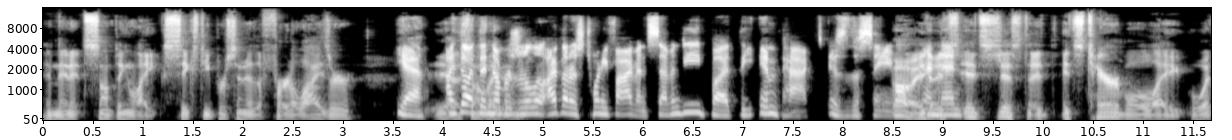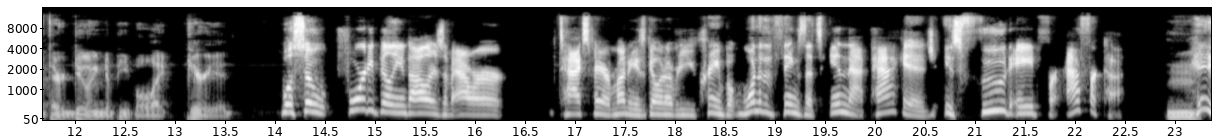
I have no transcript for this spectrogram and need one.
and then it's something like sixty percent of the fertilizer Yeah, Yeah, I thought the like numbers that. were a little. I thought it was twenty five and seventy, but the impact is the same. Oh, it, and it's, then it's just it, it's terrible, like what they're doing to people. Like, period. Well, so $40 billion of our taxpayer money is going over to Ukraine. But one of the things that's in that package is food aid for Africa. Mm, You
